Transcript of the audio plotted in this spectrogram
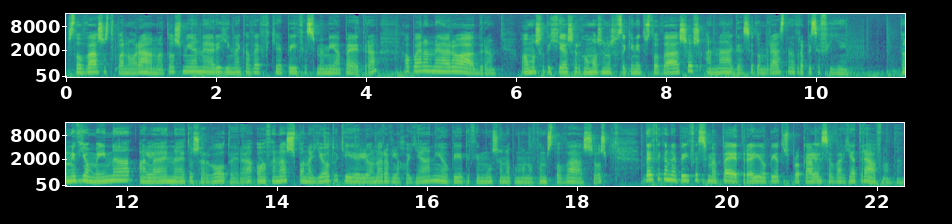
στο δάσος του Πανοράματος, μία νεαρή γυναίκα δέχθηκε επίθεση με μία πέτρα από έναν νεαρό άντρα. Όμως ο τυχαίος εργομός ενός αυτοκινήτου στο δάσος ανάγκασε τον δράστη να τραπεί σε φυγή. Τον ίδιο μήνα, αλλά ένα έτος αργότερα, ο Αθανάσιος Παναγιώτου και η Ελεονόρα Βλαχογιάννη, οι οποίοι επιθυμούσαν να απομονωθούν στο δάσος, δέχτηκαν επίθεση με πέτρα, η οποία τους προκάλεσε βαριά τραύματα.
